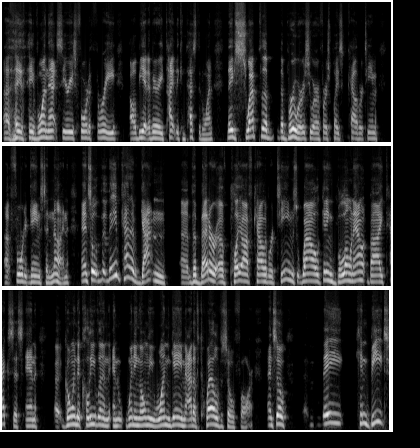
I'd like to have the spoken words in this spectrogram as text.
Uh, they, they've won that series four to three, albeit a very tightly contested one. They've swept the the Brewers, who are a first place caliber team, uh, four to games to none, and so th- they've kind of gotten. Uh, the better of playoff caliber teams while getting blown out by Texas and uh, going to Cleveland and, and winning only one game out of 12 so far. And so they can beat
